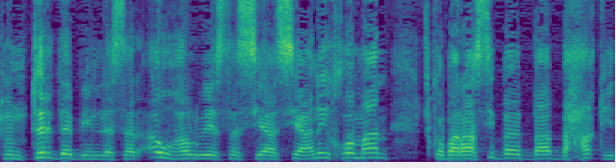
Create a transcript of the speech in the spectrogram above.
توندتر دەبین لەسەر ئەو هەڵوێستە سیاسیانەی خۆمان چکە بەڕاستی بە حەقی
